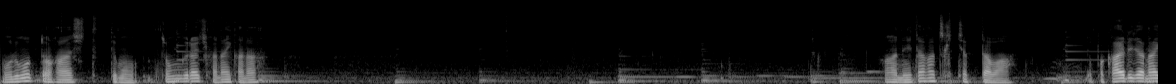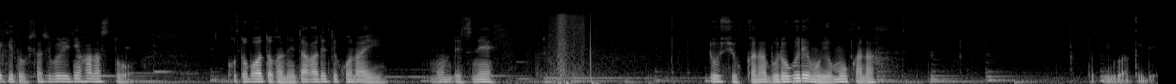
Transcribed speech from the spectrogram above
モルモットの話って言っても、そんぐらいしかないかな。あネタが尽きちゃったわ。やっぱカエルじゃないけど久しぶりに話すと言葉とかネタが出てこないもんですね。どうしよっかな。ブログでも読もうかな。というわけで。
